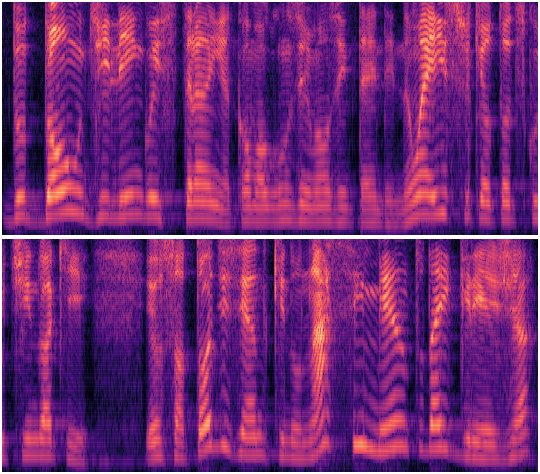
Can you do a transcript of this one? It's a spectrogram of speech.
do dom de língua estranha, como alguns irmãos entendem. Não é isso que eu estou discutindo aqui. Eu só estou dizendo que no nascimento da igreja,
